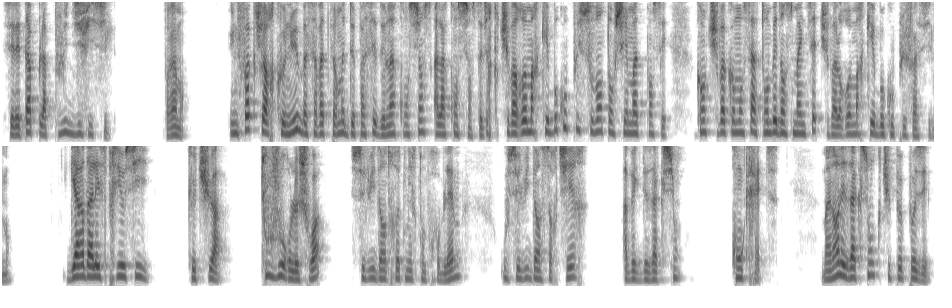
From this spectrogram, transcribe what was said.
C'est l'étape la plus difficile. Vraiment. Une fois que tu as reconnu, bah, ça va te permettre de passer de l'inconscience à la conscience. C'est-à-dire que tu vas remarquer beaucoup plus souvent ton schéma de pensée. Quand tu vas commencer à tomber dans ce mindset, tu vas le remarquer beaucoup plus facilement. Garde à l'esprit aussi que tu as toujours le choix, celui d'entretenir ton problème ou celui d'en sortir avec des actions concrètes. Maintenant, les actions que tu peux poser,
